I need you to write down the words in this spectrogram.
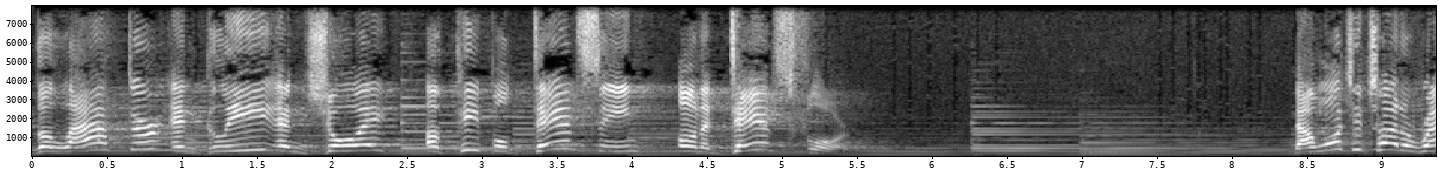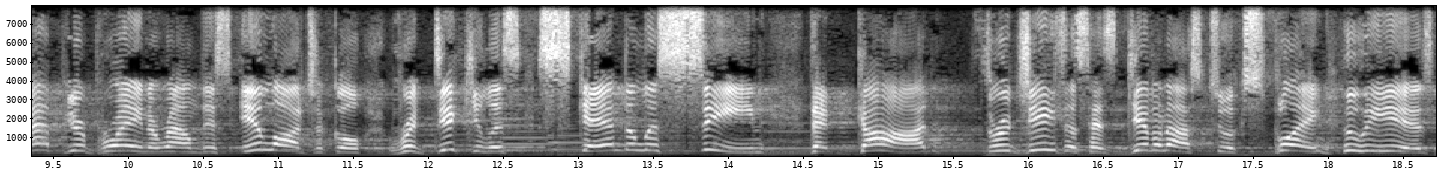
the laughter and glee and joy of people dancing on a dance floor. Now, I want you to try to wrap your brain around this illogical, ridiculous, scandalous scene that God through Jesus has given us to explain who He is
